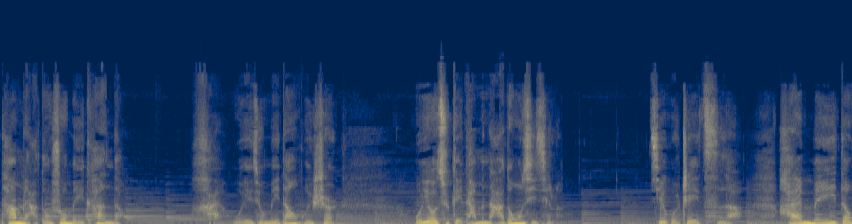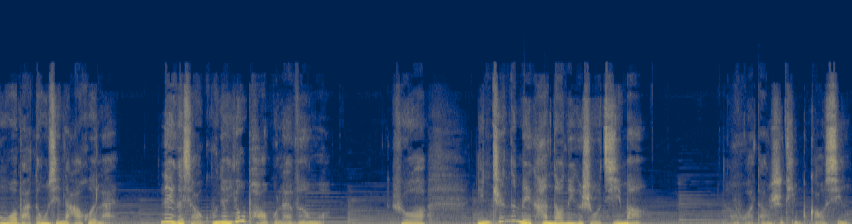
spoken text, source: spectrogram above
他们俩都说没看到。嗨，我也就没当回事儿，我又去给他们拿东西去了。结果这次啊，还没等我把东西拿回来，那个小姑娘又跑过来问我，说。您真的没看到那个手机吗？我当时挺不高兴的，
